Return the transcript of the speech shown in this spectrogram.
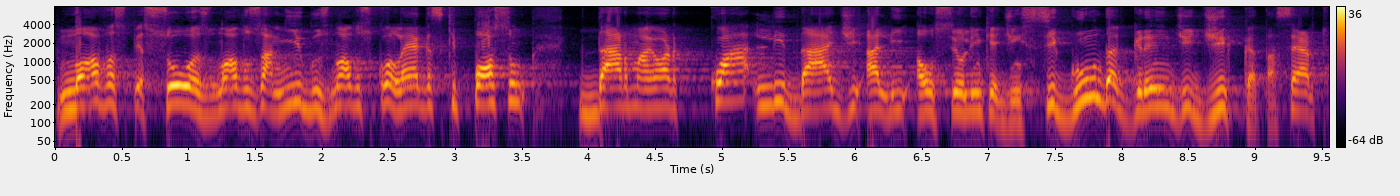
novas pessoas, novos amigos, novos colegas que possam dar maior qualidade ali ao seu LinkedIn. Segunda grande dica, tá certo?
